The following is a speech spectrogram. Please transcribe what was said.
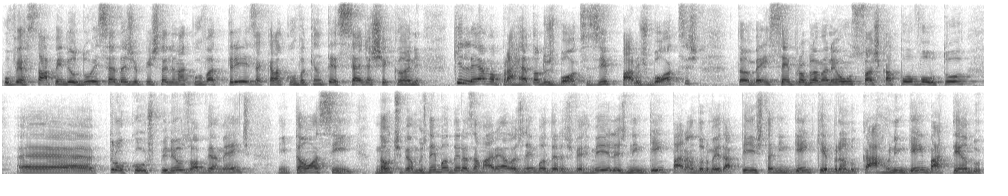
o Verstappen deu duas saídas de pista ali na curva 13, aquela curva que antecede a chicane, que leva para a reta dos boxes e para os boxes também sem problema nenhum, só escapou, voltou, é, trocou os pneus, obviamente. Então, assim, não tivemos nem bandeiras amarelas, nem bandeiras vermelhas, ninguém parando no meio da pista, ninguém quebrando o carro, ninguém batendo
